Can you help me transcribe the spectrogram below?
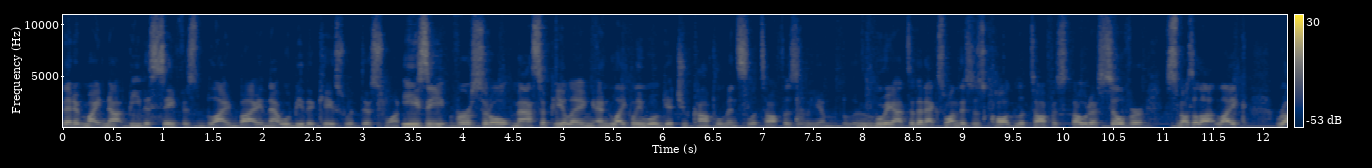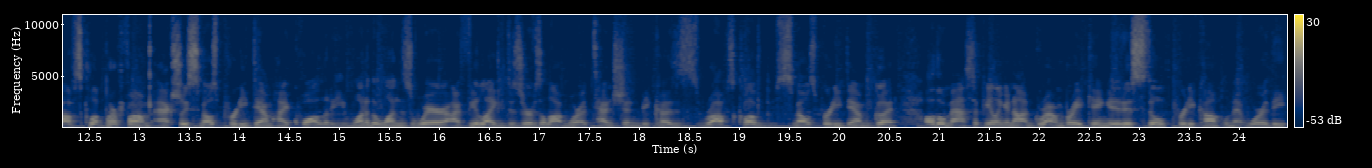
then it might not be the safest blind buy, and that would be the case with this one. Easy, versatile, mass appealing, and likely will get you compliments, Lattafa's Liam Blue. Moving on to the next one, this is called Lattafa's Tharwah Silver. Smells a lot like Ralph's Club Parfum. Actually smells pretty damn high quality. One of the ones where I feel like deserves a lot more attention because Ralph's Club smells pretty damn good. Although mass appealing and not groundbreaking, it is still pretty compliment worthy.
